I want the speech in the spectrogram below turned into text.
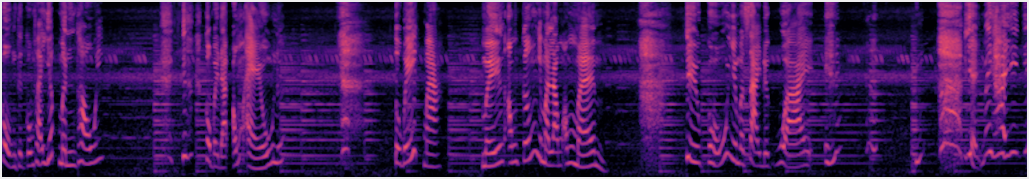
cùng thì cũng phải giúp mình thôi. Chứ Còn mày đặt ống ẹo nữa. Tôi biết mà. Miệng ông cứng nhưng mà lòng ông mềm. Chiều cũ nhưng mà xài được hoài. Vậy mới hay chứ.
